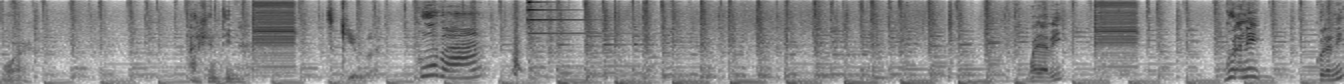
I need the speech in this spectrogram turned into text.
for Argentina. It's Cuba. Cuba. Guayabí. Guarani. Guarani.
